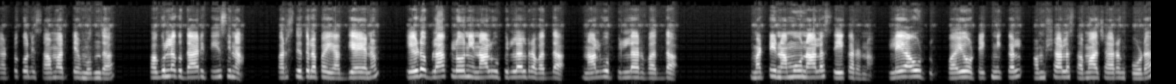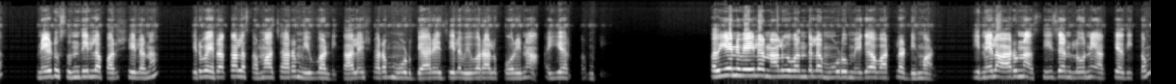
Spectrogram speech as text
తట్టుకొని సామర్థ్యం ఉందా? పగుళ్ళకు దారి తీసిన పరిస్థితులపై అధ్యయనం. ఏడో బ్లాక్లోని నాలుగు పిల్లల వద్ద నాలుగు పిల్లర్ వద్ద మట్టి నమూనాల సేకరణ. లేఅవుట్ బయోటెక్నికల్ అంశాల సమాచారం కూడా. నేడు సుందిళ్ళ పరిశీలన. ఇరవై రకాల సమాచారం ఇవ్వండి. కాళేశ్వరం మూడు బ్యారేజీల వివరాలు కోరిన అయ్యర్ కమిటీ. పదిహేను వేల నాలుగు వందల మూడు మెగావాట్ల డిమాండ్. ఈ నెల ఆరున సీజన్లోనే అత్యధికం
